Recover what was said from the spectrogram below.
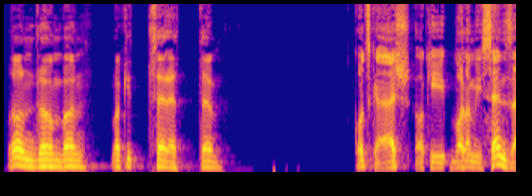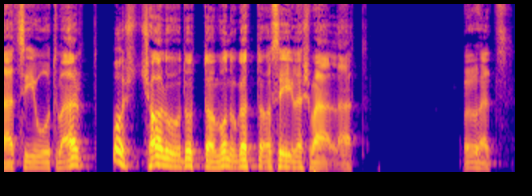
Londonban, akit szerettem. Kockás, aki valami szenzációt várt, most csalódottan vonogatta a széles vállát. Ó, hát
